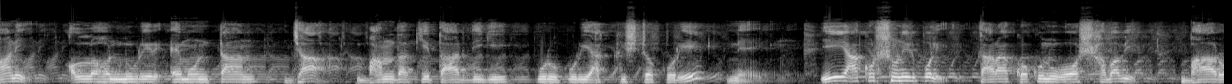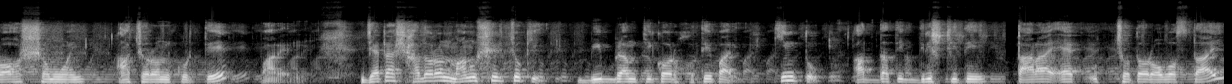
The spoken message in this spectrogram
মানে আল্লাহর নূরের এমন টান যা বান্দাকে তার দিকে পুরোপুরি আকৃষ্ট করে নেয়। এই আকর্ষণের ফলে তারা কখনো অস্বাভাবিক বা রহস্যময় আচরণ করতে পারেন, যেটা সাধারণ মানুষের চোখে বিভ্রান্তিকর হতে পারে। কিন্তু আধ্যাত্মিক দৃষ্টিতে তারা এক উচ্চতর অবস্থায়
